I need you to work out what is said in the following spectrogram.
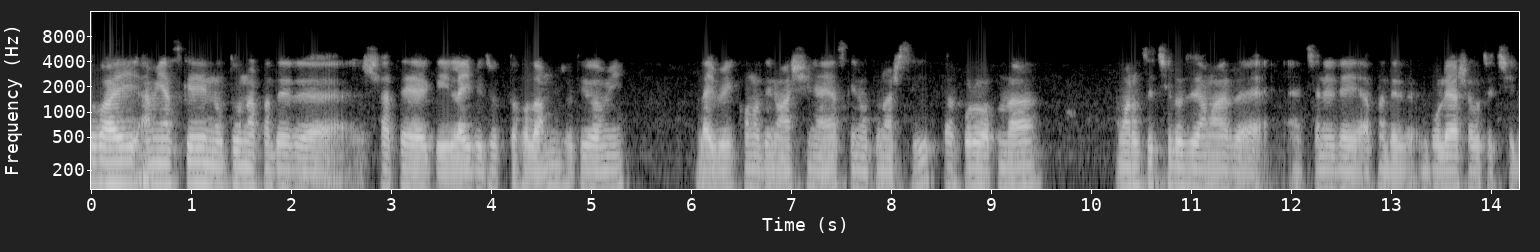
তো ভাই, আমি আজকে নতুন আপনাদের সাথে আর কি লাইভে যুক্ত হলাম। যদিও আমি লাইভে কোনোদিনও আসি নাই, আজকে নতুন আসছি। তারপরেও আপনারা, আমার উচিত ছিল যে আমার চ্যানেলে আপনাদের বলে আসা উচিত ছিল।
